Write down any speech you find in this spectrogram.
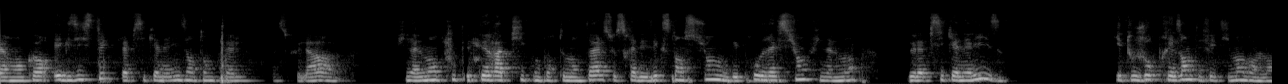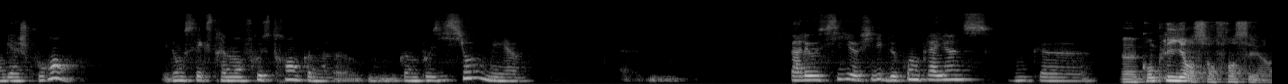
faire encore exister la psychanalyse en tant que telle Parce que là, finalement, toutes les thérapies comportementales, ce seraient des extensions ou des progressions finalement de la psychanalyse, qui est toujours présente effectivement dans le langage courant. Et donc, c'est extrêmement frustrant comme, euh, comme position, mais euh, tu parlais aussi, euh, Philippe, de compliance. Donc, compliance en français. Hein,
